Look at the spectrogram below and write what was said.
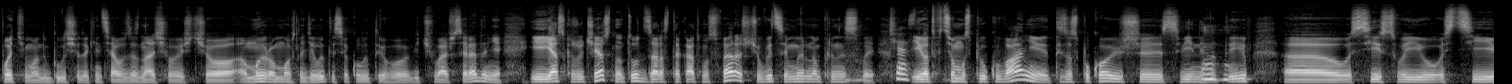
потім от ближче до кінця ви зазначили, що миром можна ділитися, коли ти його відчуваєш всередині. І я скажу чесно, тут зараз така атмосфера, що ви цей мир нам принесли. Чесно. І от в цьому спілкуванні ти заспокоюєш е, свій негатив, е, ось ці свої ось ці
